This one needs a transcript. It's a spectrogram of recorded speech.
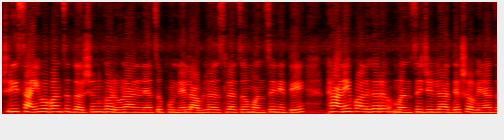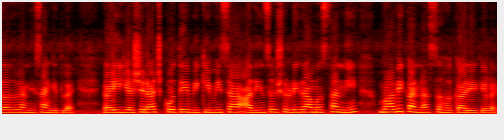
श्री साईबाबांचं दर्शन घडवून आणण्याचं पुण्य लाभलं असल्याचं मनसे नेते ठाणे पालघर मनसे जिल्हा अध्यक्ष अविनाश जाधव यांनी सांगितलंय. यावेळी यशराज कोते विकिमिसा आदींसह शिर्डी ग्रामस्थांनी भाविकांना सहकार्य केलंय.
